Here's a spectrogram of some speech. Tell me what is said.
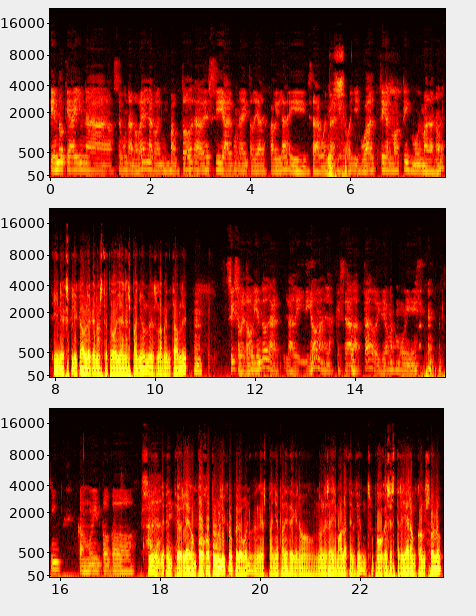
Viendo que hay una segunda novela con el mismo autor, a ver si alguna editorial espabila y se da cuenta Sí. que, oye, igual Trigger Mortis muy mala, ¿no? es? Inexplicable que no esté todavía en español, es lamentable. Mm. Sí, sobre todo viendo la, la de idiomas en las que se ha adaptado, idiomas muy. con muy poco. Sí, hablante. en teoría con poco público, pero bueno, en España parece que no, no les ha llamado la atención. Supongo que se estrellaron con solo,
